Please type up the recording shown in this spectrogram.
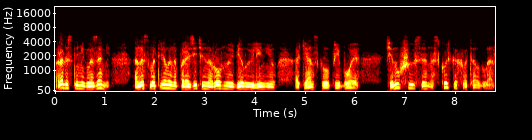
Радостными глазами она смотрела на поразительно ровную белую линию океанского прибоя, тянувшуюся, насколько хватал глаз.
